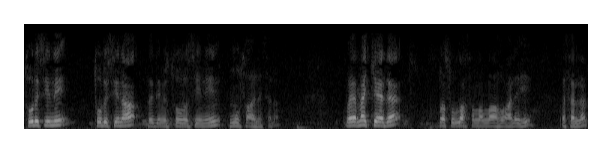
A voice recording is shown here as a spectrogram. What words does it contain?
Turisini, Turisina dediğimiz Turisinin Musa aleyhisselam. Ve Mekke'de Resulullah sallallahu aleyhi ve sellem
